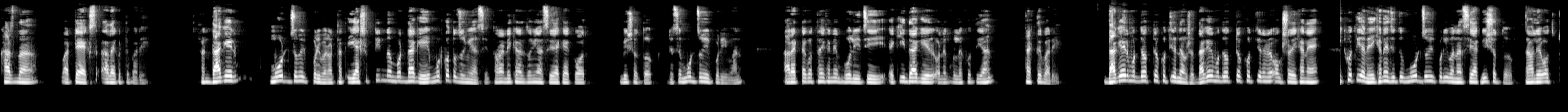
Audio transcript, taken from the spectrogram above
খাজনা বা ট্যাক্স আদায় করতে পারে। এখন দাগের মোট জমির পরিমাণ, অর্থাৎ এই একশো তিন নম্বর দাগে মোট কত জমি আছে? ধরেন এখানে জমি আছে এক একর, বিশ শতক, এটা হচ্ছে মোট জমির পরিমাণ। আর একটা কথা এখানে বলি যে, একই দাগের অনেকগুলো খতিয়ান থাকতে পারে। দাগের মধ্যে অত্র খতিয়ানের অংশ, দাগের মধ্যে অত্র খতিয়ানের অংশ এখানে খতিয়ানে এখানে যেহেতু মোট জমির পরিমাণ আছে এক শতক তাহলে অত্র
